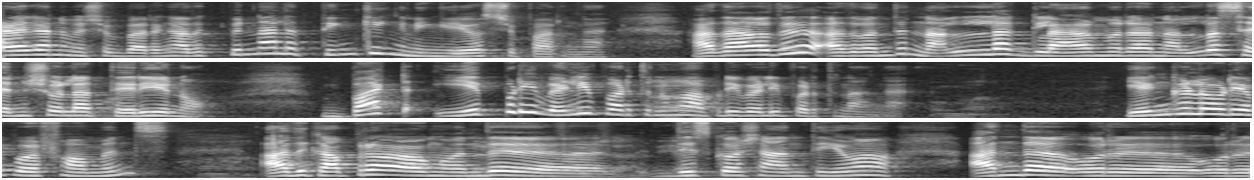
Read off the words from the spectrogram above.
அழகான விஷயம் பாருங்கள் அதுக்கு பின்னால் திங்கிங் நீங்கள் யோசிச்சு பாருங்கள் அதாவது அது வந்து நல்ல கிளாமராக நல்ல சென்ஷுவலாக தெரியணும். பட் எப்படி வெளிப்படுத்தணுமோ அப்படி வெளிப்படுத்தினாங்க. எங்களுடைய பெர்ஃபார்மன்ஸ் அதுக்கப்புறம் அவங்க வந்து டிஸ்கோ சாந்தியும் அந்த ஒரு ஒரு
